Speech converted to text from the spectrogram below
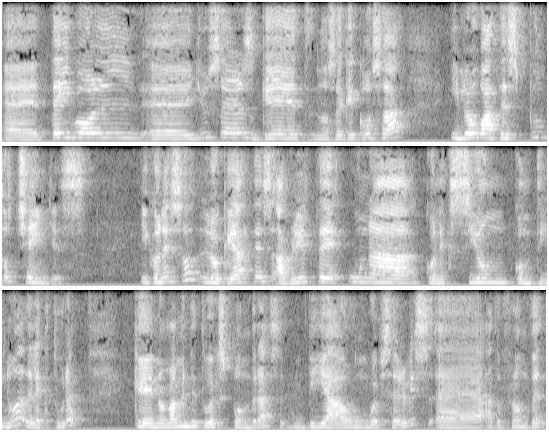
eh, table, eh, users, get, no sé qué cosa, y luego haces puntos changes. Y con eso lo que hace es abrirte una conexión continua de lectura que normalmente tú expondrás vía un web service a tu frontend.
